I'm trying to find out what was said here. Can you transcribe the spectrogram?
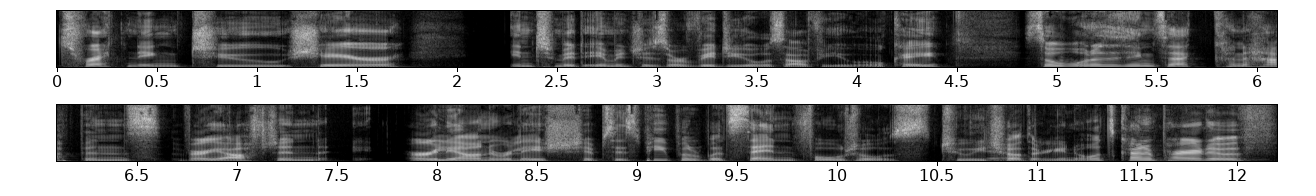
threatening to share intimate images or videos of you. Okay. So, one of the things that kind of happens very often early on in relationships is people would send photos to each Yeah. other. You know, it's kind of part of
